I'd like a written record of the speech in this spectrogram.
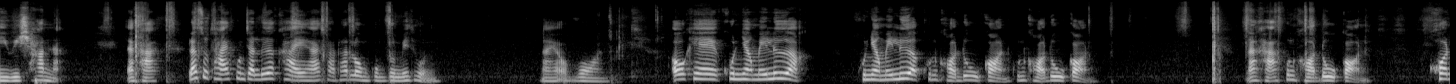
มีวิชั่นอะนะคะ แล้วสุดท้ายคุณจะเลือกใครคะชาวทัดลมกลุ่มตุลมิถุนนายอวอนโอเค คุณยังไม่เลือก คุณยังไม่เลือก คุณขอดูก่อน คุณขอดูก่อนนะคะ คุณขอดูก่อน คน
